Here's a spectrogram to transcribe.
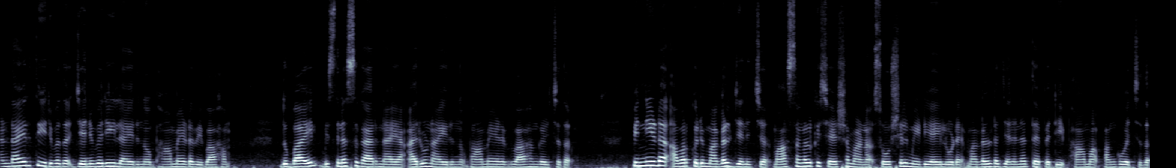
രണ്ടായിരത്തി ഇരുപത് ജനുവരിയിലായിരുന്നു ഭാമയുടെ വിവാഹം. ദുബായിൽ ബിസിനസ്സുകാരനായ അരുണായിരുന്നു ഭാമയുടെ വിവാഹം കഴിച്ചത്. പിന്നീട് അവർക്കൊരു മകൾ ജനിച്ച് മാസങ്ങൾക്ക് ശേഷമാണ് സോഷ്യൽ മീഡിയയിലൂടെ മകളുടെ ജനനത്തെപ്പറ്റി ഭാമ പങ്കുവച്ചത്.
